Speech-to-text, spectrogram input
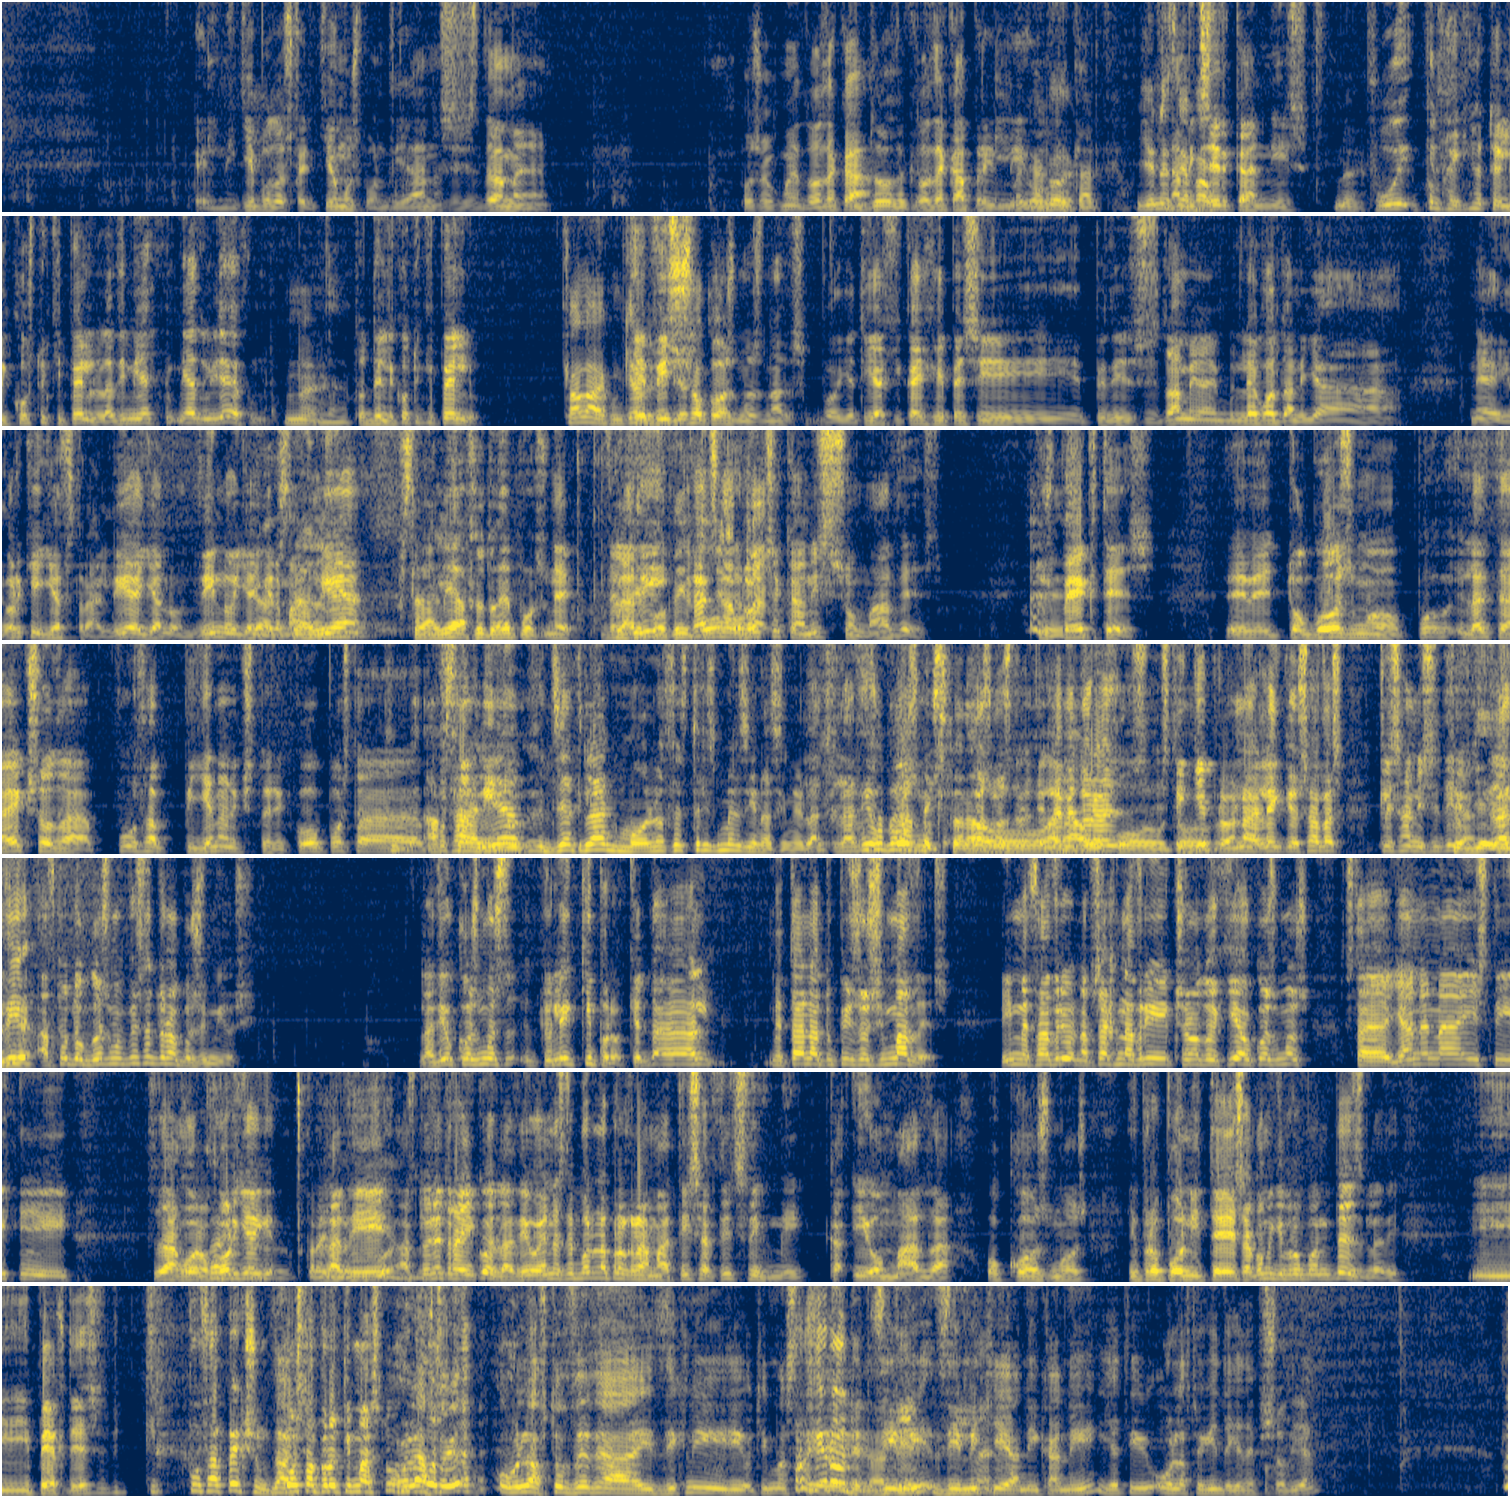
Ελληνική Ποδοσφαιρική Ομοσπονδία, να συζητάμε. Πόσο έχουμε, 12, 12. Απριλίου. Μεγάλη Τετάρτη. Γενέθλια Να μην πάω. ξέρει κανείς Ναι. πού, πού θα γίνει ο τελικός του κυπέλου. Δηλαδή, μια, μια δουλειά έχουν. Ναι. Τον τελικό του κυπέλου. Καλά έχουν και Και άλλες επίσης δουλειές. ο κόσμος, να σου πω, γιατί αρχικά είχε πέσει, επειδή συζητάμε, λεγόταν για Νέα Υόρκη, για Αυστραλία, για Λονδίνο, για, Γερμανία. Αυστραλία, αυτό το έπος. Ναι, δηλαδή, κάτσε, ρώτησε κανείς τις ομάδες, τους παίκτες, τον κόσμο, που- δηλαδή τα έξοδα, πού θα πηγαίναν εξωτερικό, πώς θα, πού θα Αυστραλία, μείνουν. jet lag μόνο, θες τρεις μέρες για να συνέλθεις. Δηλαδή ο κόσμος, ο κόσμος, λέμε τώρα στην Κύπρο, να λέει και ο Σάβας κλείσαν εισιτήρια. Το Βιέννη. Δηλαδή αυτόν τον κόσμο ποιος θα τον αποζημιώσει; Δηλαδή ο κόσμος του λέει Κύπρο και τα- μετά να του πεις ζωσιμάδες. Ή μεθαύριο να ψάχνει να βρει ξενοδοχεία ο κόσμος στα Γιάννενα ή στη, στα αγοροχώρια. Εντάξει, Δηλαδή τραγικό είναι. αυτό είναι τραγικό. Δηλαδή ο ένας δεν μπορεί να προγραμματίσει αυτή τη στιγμή κα- η ομάδα, ο κόσμος, οι προπονητές, ακόμη και οι προπονητές δηλαδή. Οι, οι παίχτες, τι- πού θα παίξουν, Εντάξει, πώς θα προετοιμαστούν. Όλο πώς αυτό, θα- όλο αυτό βέβαια δείχνει ότι είμαστε Προχειρότητα, δειλοί, τι; δειλοί Ναι. και ανικανοί, γιατί όλο αυτό γίνεται για τα επεισόδια.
